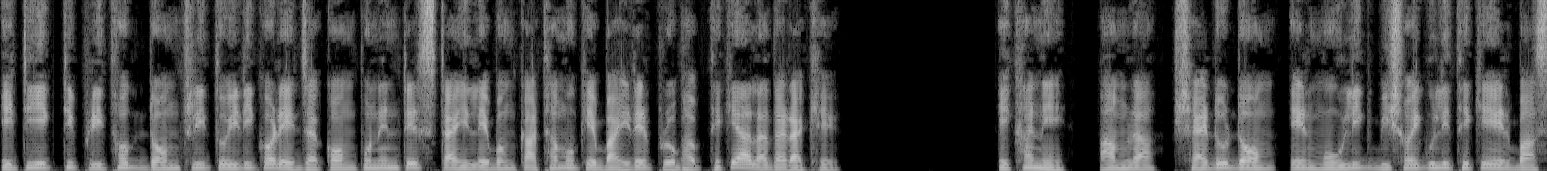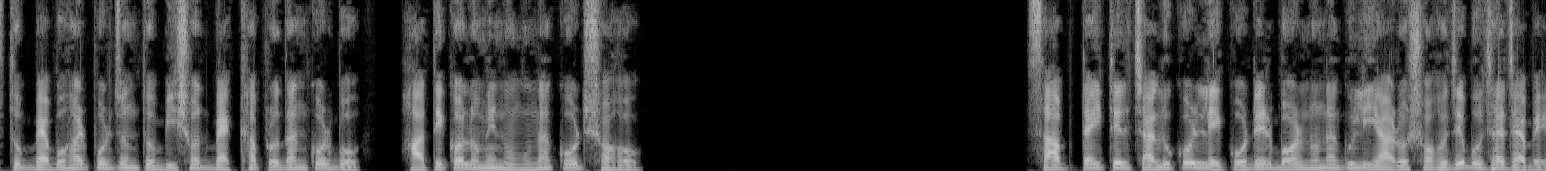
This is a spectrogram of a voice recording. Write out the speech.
এটি একটি পৃথক ডম ট্রি তৈরি করে যা কম্পোনেন্টের স্টাইল এবং কাঠামোকে বাইরের প্রভাব থেকে আলাদা রাখে। এখানে আমরা শ্যাডো ডম এর মৌলিক বিষয়গুলি থেকে এর বাস্তব ব্যবহার পর্যন্ত বিশদ ব্যাখ্যা প্রদান করব, হাতে কলমে নমুনা কোড সহ। সাবটাইটেল চালু করলে কোডের বর্ণনাগুলি আরও সহজে বোঝা যাবে।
